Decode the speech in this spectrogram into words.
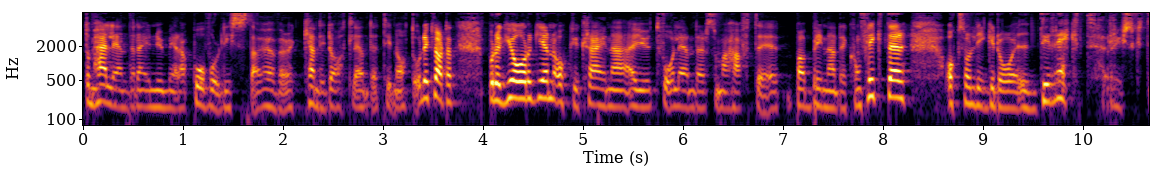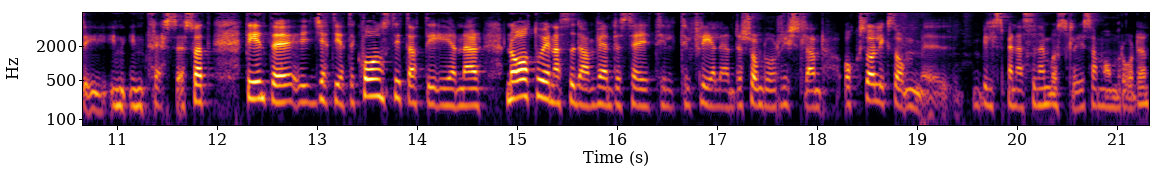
de här länderna är numera på vår lista över kandidatländer till NATO. Och det är klart att både Georgien och Ukraina är ju två länder som har haft eh, ett par brinnande konflikter och som ligger då i direkt ryskt intresse. Så att det är inte jätte, jättekonstigt att det är när NATO å ena sidan vänder sig till, till fler länder som då Ryssland också liksom eh, vill spänna sina muskler muskler i samma områden.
